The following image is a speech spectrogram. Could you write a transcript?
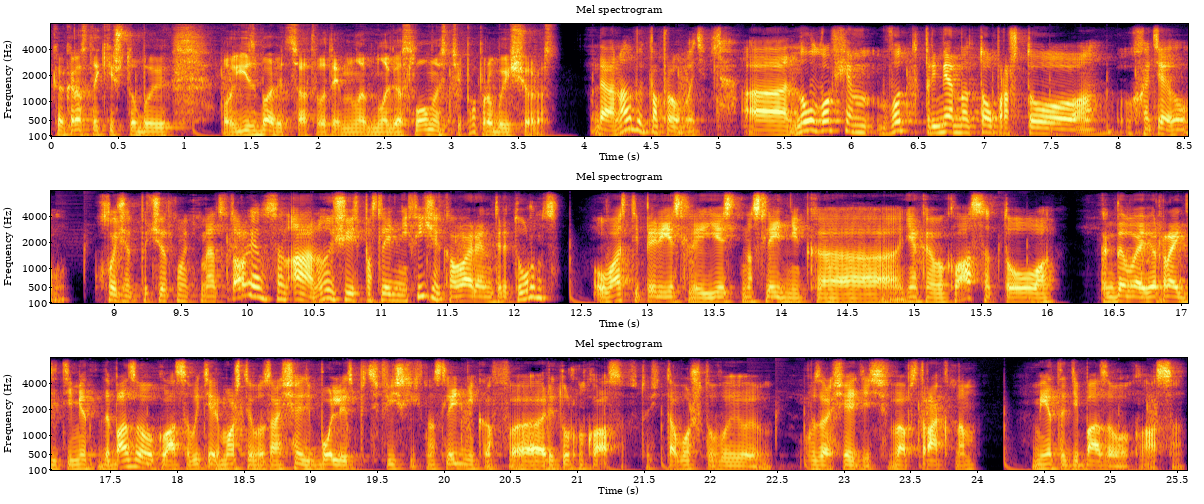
как раз таки, чтобы избавиться от вот этой многословности. Попробуй еще раз. Да, надо будет попробовать. А, ну, в общем, вот примерно то, про что хотел хочет подчеркнуть Мэтт Торгенсен. А, ну еще есть последняя фича, Covariant Returns. У вас теперь, если есть наследник э, некоего класса, то когда вы оверрайдите методы базового класса, вы теперь можете возвращать более специфических наследников return э, классов, то есть того, что вы возвращаетесь в абстрактном методе базового класса.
